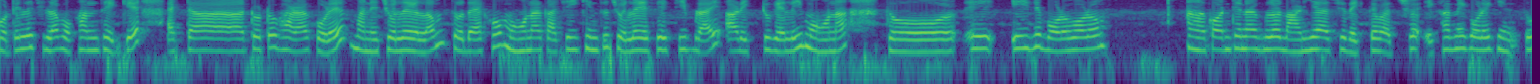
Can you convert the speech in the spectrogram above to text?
হোটেলে ছিলাম, ওখান থেকে একটা টোটো ভাড়া করে মানে চলে এলাম। তো দেখো, মোহনার কাছেই কিন্তু চলে এসেছি প্রায়, আর একটু গেলেই মোহনা। তো এই এই যে বড় বড় কন্টেনারগুলো দাঁড়িয়ে আছে দেখতে পাচ্ছ। এখানে করে কিন্তু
